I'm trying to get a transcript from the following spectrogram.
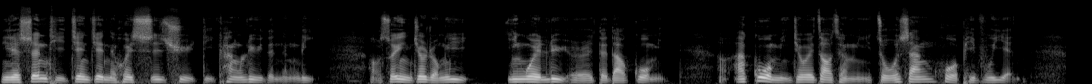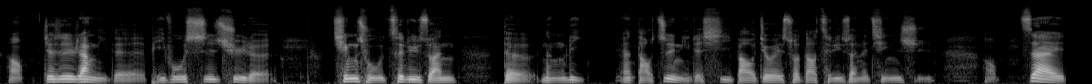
你的身体渐渐的会失去抵抗氯的能力，好，所以你就容易因为氯而得到过敏，好，啊，过敏就会造成你灼伤或皮肤炎，好，就是让你的皮肤失去了清除次氯酸的能力。呃，导致你的细胞就会受到次氯酸的侵蚀。好，在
